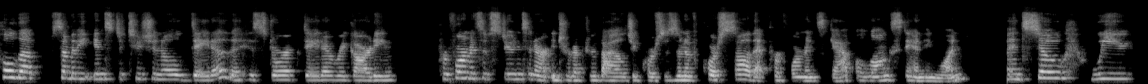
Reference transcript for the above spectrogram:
pulled up some of the institutional data, the historic data regarding performance of students in our introductory biology courses, and of course, saw that performance gap, a long standing one. And so we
